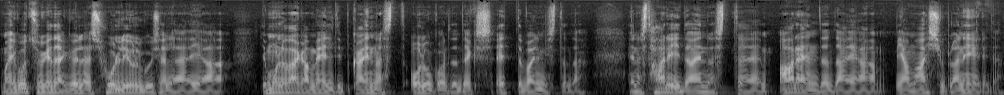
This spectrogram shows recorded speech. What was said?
ma ei kutsu kedagi üles hulljulgusele ja, ja mulle väga meeldib ka ennast olukordadeks ette valmistada, ennast harida, ennast arendada ja, ja oma asju planeerida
